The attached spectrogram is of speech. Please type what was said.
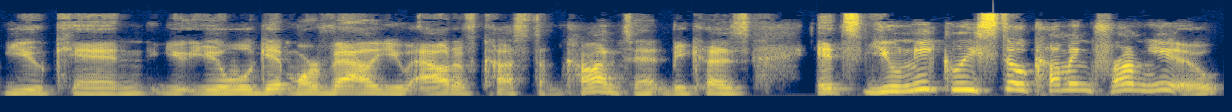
you can you you will get more value out of custom content because it's uniquely still coming from you.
